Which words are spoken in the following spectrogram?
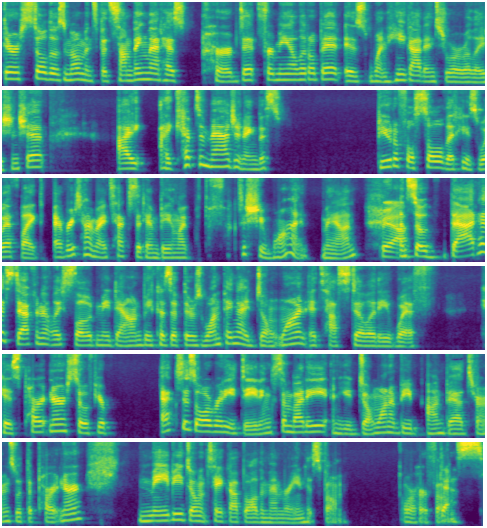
there are still those moments, but something that has curbed it for me a little bit is when he got into a relationship. I I kept imagining this beautiful soul that he's with. Like every time I texted him, being like, "What the fuck does she want, man?" Yeah. And so that has definitely slowed me down because if there's one thing I don't want, it's hostility with his partner. So if your ex is already dating somebody and you don't want to be on bad terms with the partner, maybe don't take up all the memory in his phone or her phone. yes.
